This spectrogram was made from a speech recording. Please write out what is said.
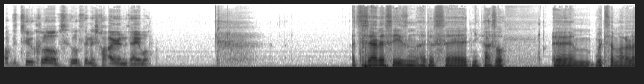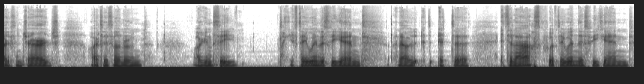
Of the two clubs, who'll finish higher in the table? At the start of the season, I just said Newcastle. Um, with Sam Allardyce in charge, I'd say Sunderland. I can see, like, if they win this weekend, I know it, it's a, it's an ask, but if they win this weekend,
